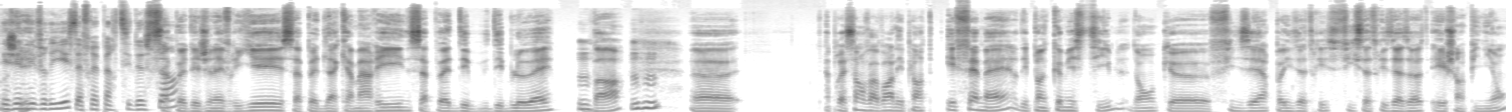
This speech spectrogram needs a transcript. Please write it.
Des genévriers, ça ferait partie de ça? Ça peut être des genévriers, ça peut être de la camarine, ça peut être des, bleuets mmh. bas. Mmh. Euh, après ça, on va avoir les plantes éphémères, des plantes comestibles, donc euh, fines pollinisatrices, fixatrices d'azote et champignons.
